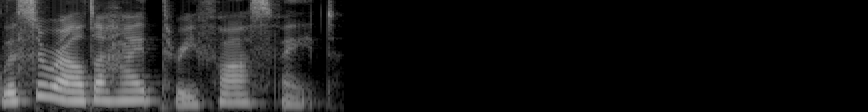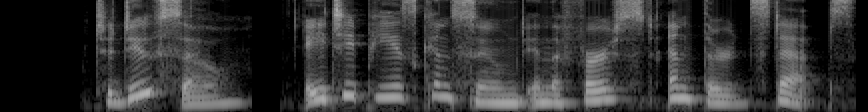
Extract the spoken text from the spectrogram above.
glyceraldehyde 3 phosphate. To do so, ATP is consumed in the first and third steps.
